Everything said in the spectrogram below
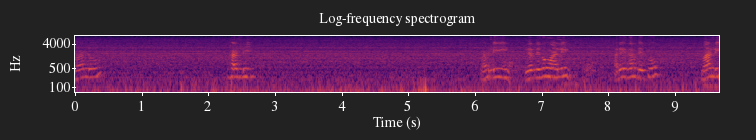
मालू माली माली इधर देखो माली अरे इधर देखो. माली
